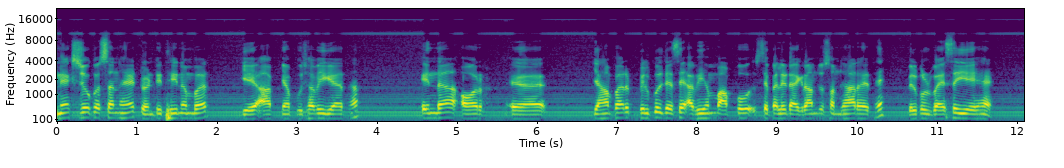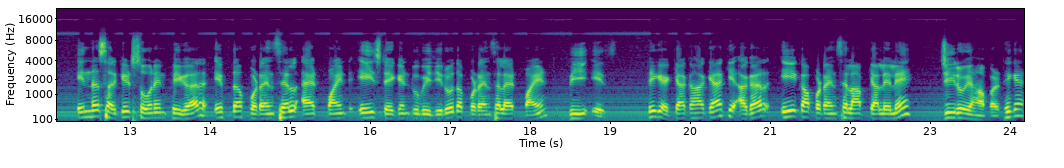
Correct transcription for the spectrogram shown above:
नेक्स्ट जो क्वेश्चन है ट्वेंटी थ्री नंबर ये आपके यहाँ पूछा भी गया था. इन द और यहाँ पर बिल्कुल जैसे अभी हम आपको इससे पहले डायग्राम जो समझा रहे थे, बिल्कुल वैसे ये है। In the circuit shown in figure if the potential at point A is taken to be zero potential at point B is ठीक है? क्या कहा गया कि अगर ए का पोटेंशियल आप क्या ले लें? ज़ीरो यहाँ पर, ठीक है?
